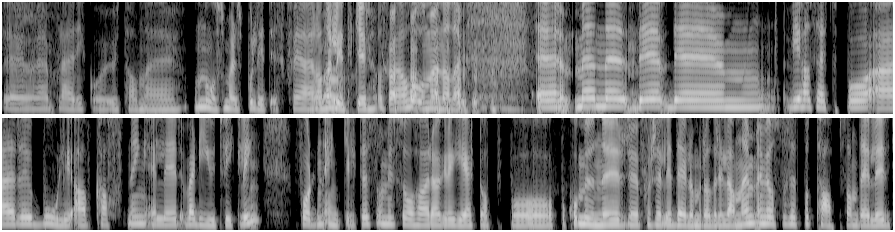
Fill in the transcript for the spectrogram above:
Eh, Jeg pleier ikke å uttale meg om noe som helst politisk, for jeg er analytiker og skal holde meg unna det. Eh, Men eh, det, det mm, vi har sett på, er boligavkastning eller verdiutvikling for den enkelte, som vi så har aggregert opp på, på kommuner, forskjellige delområder i landet. Men vi har også sett på tapsandeler.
